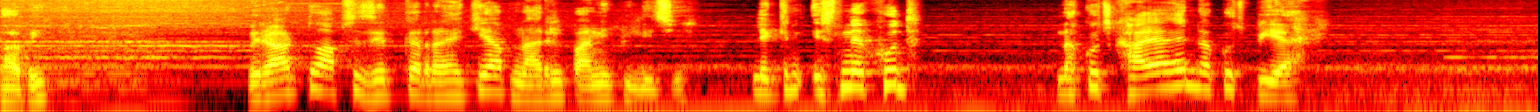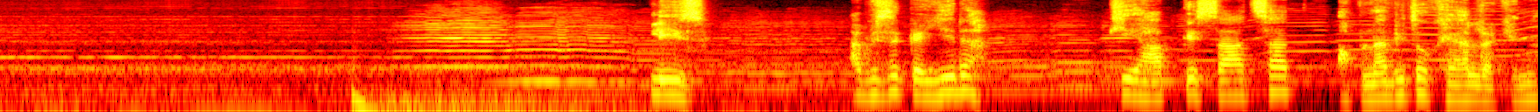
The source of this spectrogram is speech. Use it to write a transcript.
भाभी। विराट तो आपसे जिद कर रहा है कि आप नारियल पानी पी लीजिए, लेकिन इसने खुद न कुछ खाया है, न कुछ पिया है। प्लीज़ अब इसे कहिए ना कि आपके साथ साथ अपना भी तो ख्याल रखे ना।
